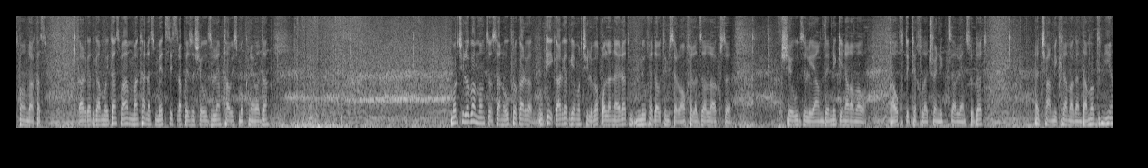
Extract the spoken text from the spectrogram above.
თქმა უნდა, ახაც კარგად გამოიტანს, მაგრამ მანქანას მეც ისტრაფეზე შეუძლია თავის მოქნევა და მორჩილობა მომწონს, ანუ უფრო კარგად, კი, კარგად გემორჩილება ყველანაირად, მიუხედავთ იმისა, რომ ამხელა ძალა აქვს და შეუძლია ამდენი, კი ნაღამა აუხტით ახლა ჩვენი ძალიან ცუდად. ჩამიქრა, მაგან დამაბნია.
